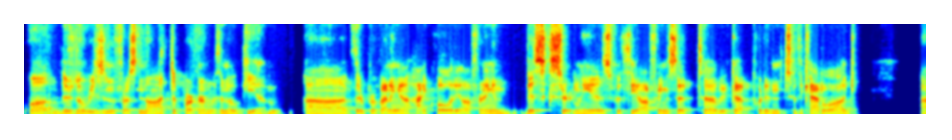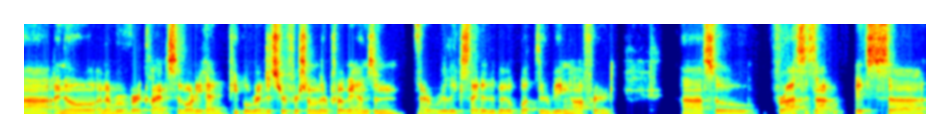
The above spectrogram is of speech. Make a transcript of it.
Well, there's no reason for us not to partner with an OPM uh, if they're providing a high quality offering, and Bisk certainly is with the offerings that uh, we've got put into the catalog. Uh, I know a number of our clients have already had people register for some of their programs and are really excited about what they're being offered. Uh, so for us, it's not it's uh,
